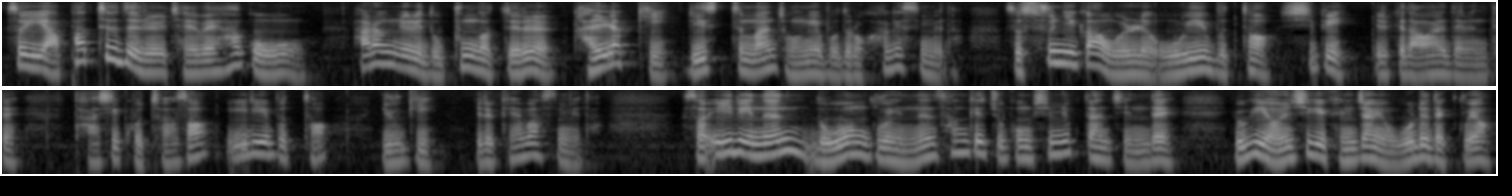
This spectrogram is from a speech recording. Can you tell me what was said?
그래서 이 아파트들을 제외하고 하락률이 높은 것들을 간략히 리스트만 정리해 보도록 하겠습니다. 그래서 순위가 원래 5위부터 10위 이렇게 나와야 되는데 다시 고쳐서 1위부터 6위 이렇게 해봤습니다. 그래서 1위는 노원구에 있는 상계주공 16단지인데 여기 연식이 굉장히 오래됐고요.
